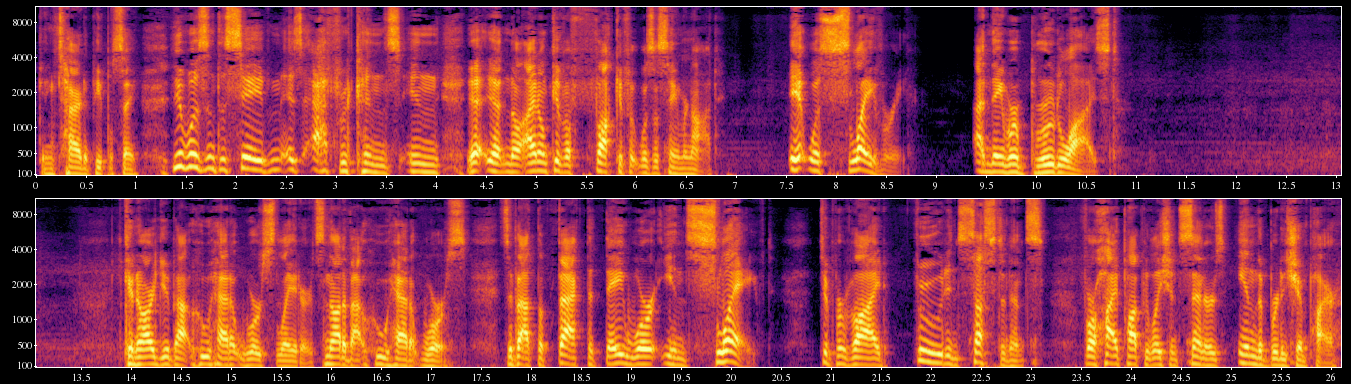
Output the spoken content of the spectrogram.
Getting tired of people saying, it wasn't the same as Africans in. No, I don't give a fuck if it was the same or not. It was slavery. And they were brutalized. You can argue about who had it worse later. It's not about who had it worse. It's about the fact that they were enslaved to provide food and sustenance for high population centers in the British Empire.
